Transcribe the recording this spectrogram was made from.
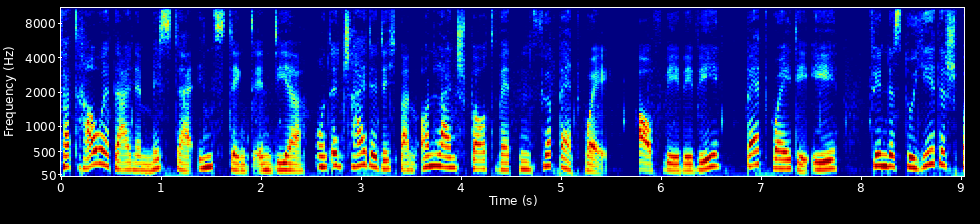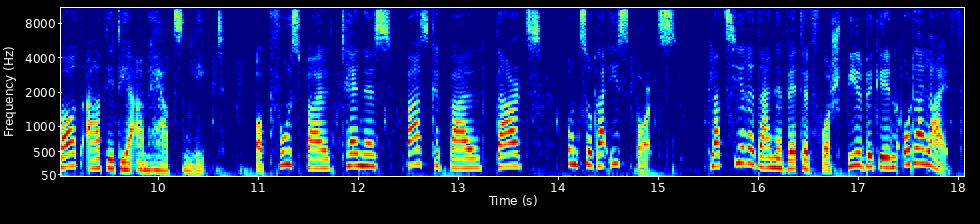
Vertraue deinem Mr. Instinct in dir und entscheide dich beim Online-Sportwetten für Betway. Auf www.betway.de findest du jede Sportart, die dir am Herzen liegt. Ob Fußball, Tennis, Basketball, Darts und sogar E-Sports. Platziere deine Wette vor Spielbeginn oder live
